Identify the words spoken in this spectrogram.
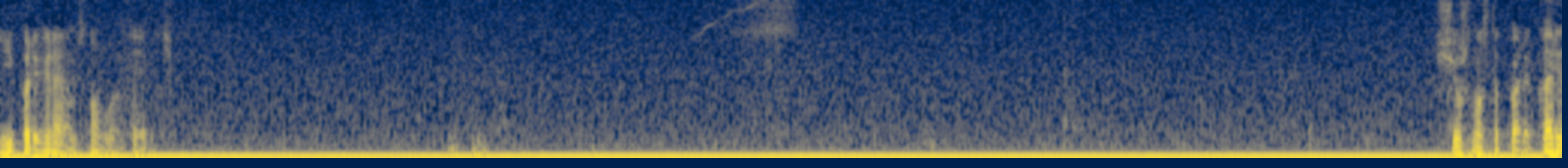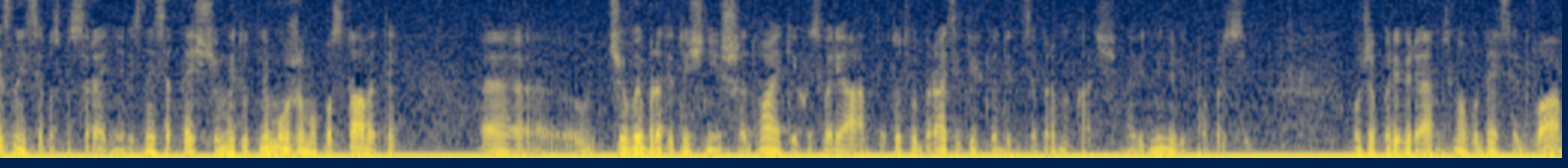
І перевіряємо знову F9. Що ж у нас тепер? Яка різниця безпосередня? Різниця те, що ми тут не можемо поставити е, чи вибрати точніше два якихось варіанти. Тут вибирається тільки один, це перемикач, на відміну від прапорців. Отже, перевіряємо знову 10, 2,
